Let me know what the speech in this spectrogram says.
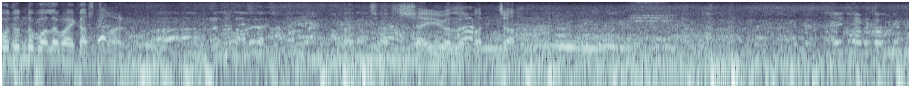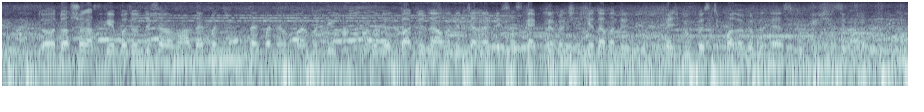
পর্যন্ত বলে ভাই কাস্টমার আচ্ছা শাহিওয়ালের বাচ্চা। তো দর্শক, আজকে পর্যন্ত সবাই ভালো থাকবেন, সুস্থ থাকবেন এবং পরবর্তী পর্যন্ত পাওয়ার জন্য আমাদের চ্যানেলটি সাবস্ক্রাইব করবেন। সেই সাথে আমাদের ফেসবুক পেজটি ফলো করবেন কৃষি চিত্র।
